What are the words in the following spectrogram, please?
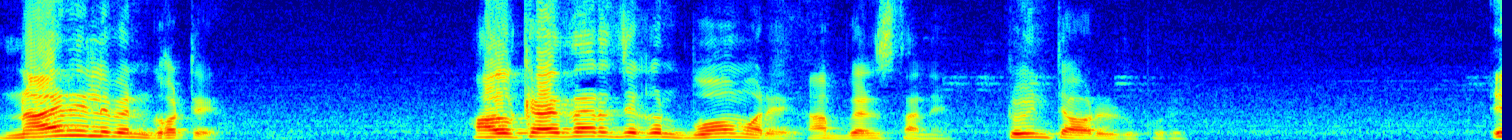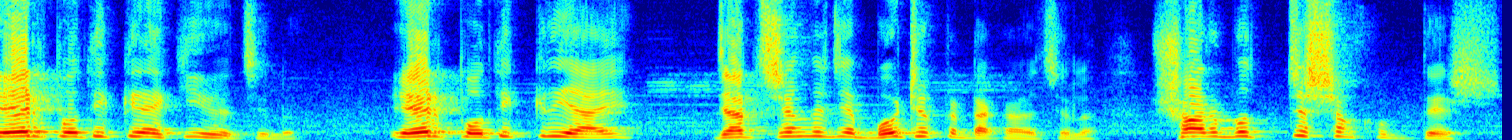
নাইন ইলেভেন ঘটে আল কায়দার যখন বোমা মারে আফগানিস্তানে টুইন টাওয়ারের উপরে, এর প্রতিক্রিয়ায় কি হয়েছিল? এর প্রতিক্রিয়ায় জাতিসংঘের যে বৈঠকটা ডাকা হয়েছিল, সর্বোচ্চ সংখ্যক দেশ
